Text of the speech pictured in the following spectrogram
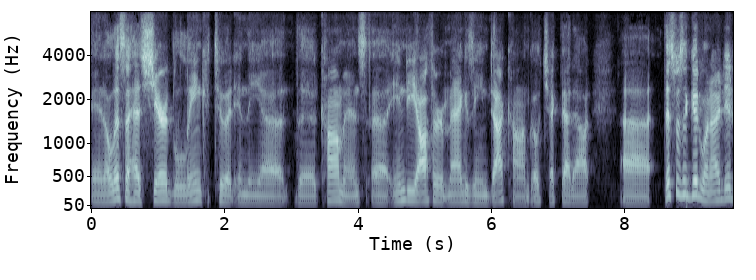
and Alyssa has shared the link to it in the uh, the comments. Uh, indieauthormagazine.com. Go check that out. Uh, this was a good one. I did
